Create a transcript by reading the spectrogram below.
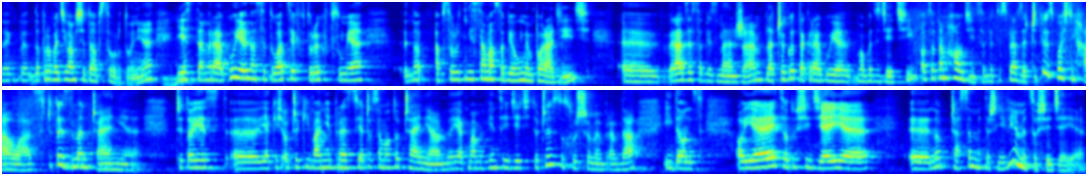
no jakby doprowadziłam się do absurdu, nie? Mhm. Jestem, reaguję na sytuacje, w których w sumie no, absolutnie sama sobie umiem poradzić, radzę sobie z mężem, dlaczego tak reaguję wobec dzieci, o co tam chodzi, sobie to sprawdzę. Czy to jest właśnie hałas, czy to jest zmęczenie, czy to jest y, jakieś oczekiwanie, presja czasem otoczenia. My jak mamy więcej dzieci, to często słyszymy, prawda, idąc, ojej, co tu się dzieje, no, czasem my też nie wiemy, co się dzieje.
